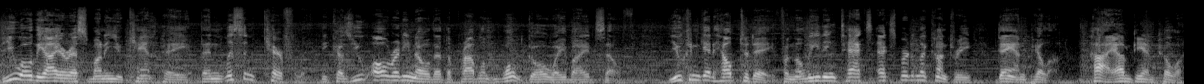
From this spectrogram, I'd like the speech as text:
Do you owe the IRS money you can't pay? Then listen carefully because you already know that the problem won't go away by itself. You can get help today from the leading tax expert in the country, Dan Pilla. Hi, I'm Dan Pilla.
